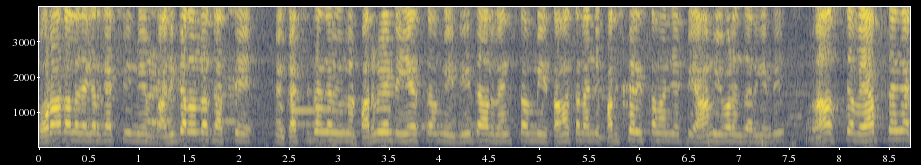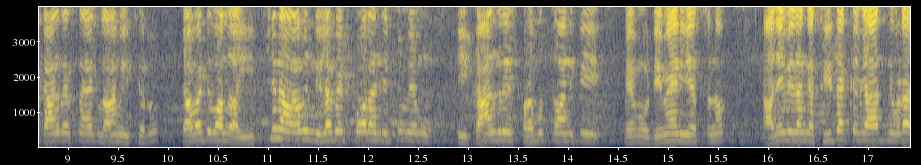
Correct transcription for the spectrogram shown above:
పోరాటాల దగ్గరకు వచ్చి మేము అధికారంలోకి వస్తే మేము ఖచ్చితంగా మిమ్మల్ని పర్మనెంట్ చేస్తాం మీ జీతాలు పెంచుతాం మీ సమస్యలన్నీ పరిష్కరిస్తామని చెప్పి హామీ ఇవ్వడం జరిగింది. రాష్ట్ర వ్యాప్తంగా కాంగ్రెస్ నాయకులు హామీ ఇచ్చారు. కాబట్టి వాళ్ళు ఇచ్చిన హామీని నిలబెట్టుకోవాలని చెప్పి మేము ఈ కాంగ్రెస్ ప్రభుత్వానికి మేము డిమాండ్ చేస్తున్నాం. అదేవిధంగా సీతక్క గారిని కూడా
